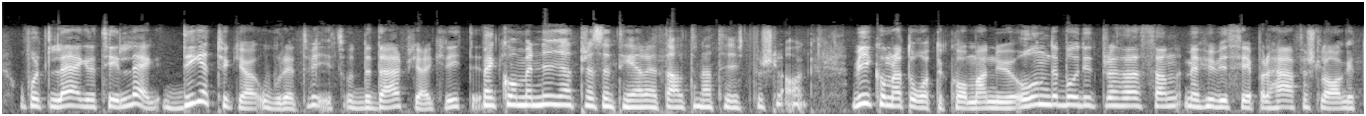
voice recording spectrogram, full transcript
och får ett lägre tillägg. Det tycker jag är orättvist och det är därför jag är kritisk. Men kommer ni att presentera ett alternativt förslag? Vi kommer att återkomma nu under budgetprocessen med hur vi ser på det här förslaget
